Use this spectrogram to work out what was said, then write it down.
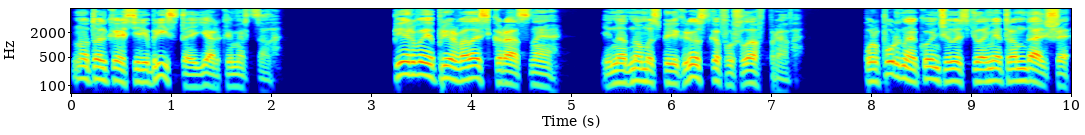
Но только серебристая ярко мерцала. Первая прервалась красная, и на одном из перекрестков ушла вправо. Пурпурная кончилась километром дальше,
